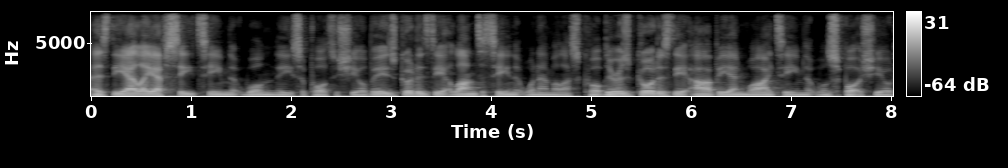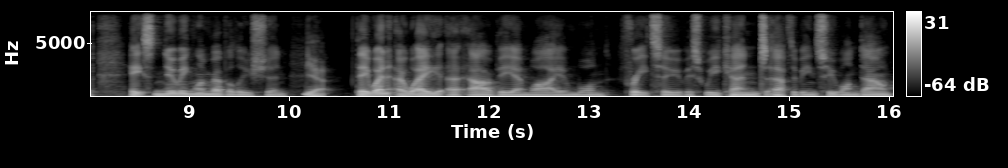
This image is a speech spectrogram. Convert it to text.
as the LAFC team that won the Supporters Shield. They're as good as the Atlanta team that won MLS Cup. They're as good as the RBNY team that won Supporters Shield. It's New England Revolution. Yeah. They went away at RBNY and won 3 2 this weekend after being 2 1 down.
